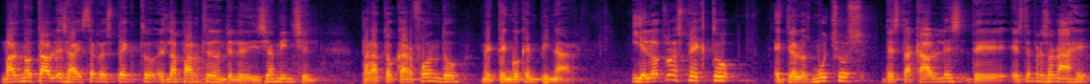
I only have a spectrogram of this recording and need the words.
más notables a este respecto es la parte donde le dice a Mitchell, para tocar fondo me tengo que empinar. Y el otro aspecto, entre los muchos destacables de este personaje,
